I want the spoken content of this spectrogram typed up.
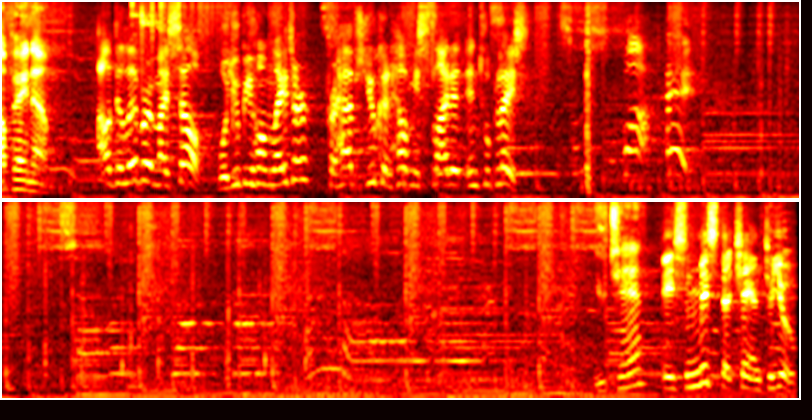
I'll pay now. I'll deliver it myself. Will you be home later? Perhaps you could help me slide it into place. Bah, hey! You Chan? It's Mr. Chen to you.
